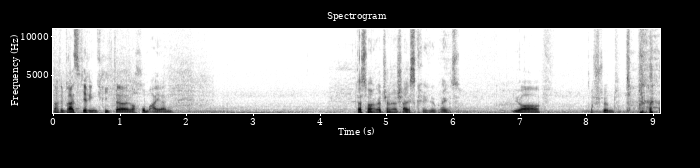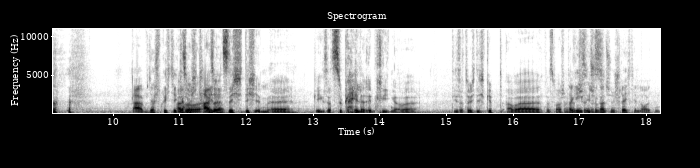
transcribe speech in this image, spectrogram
nach dem 30-jährigen Krieg da noch rumeiern. Das war ein ganz schöner Scheißkrieg übrigens. Ja, das stimmt. da widerspricht dir, Also, glaube ich, keiner. also jetzt nicht, nicht im äh, Gegensatz zu geileren Kriegen, aber die es natürlich nicht gibt, aber das war schon da ging es schon ganz schön schlecht, den Leuten.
